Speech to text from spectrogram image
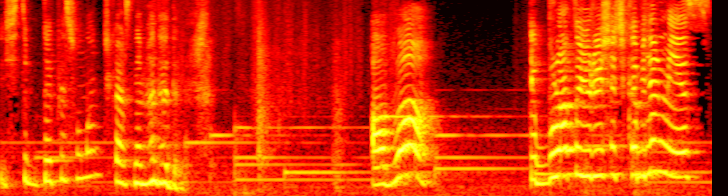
İşte depresyondan çıkarsın hem hadi hadi. Abla! Ya Burak'la yürüyüşe çıkabilir miyiz?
